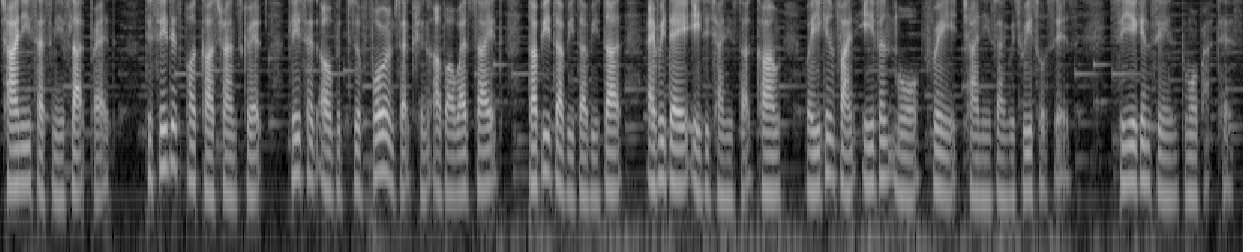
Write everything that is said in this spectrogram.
Chinese sesame flatbread. To see this podcast transcript, please head over to the forum section of our website www.everydayeasychinese.com where you can find even more free Chinese language resources. See you again soon for more practice.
